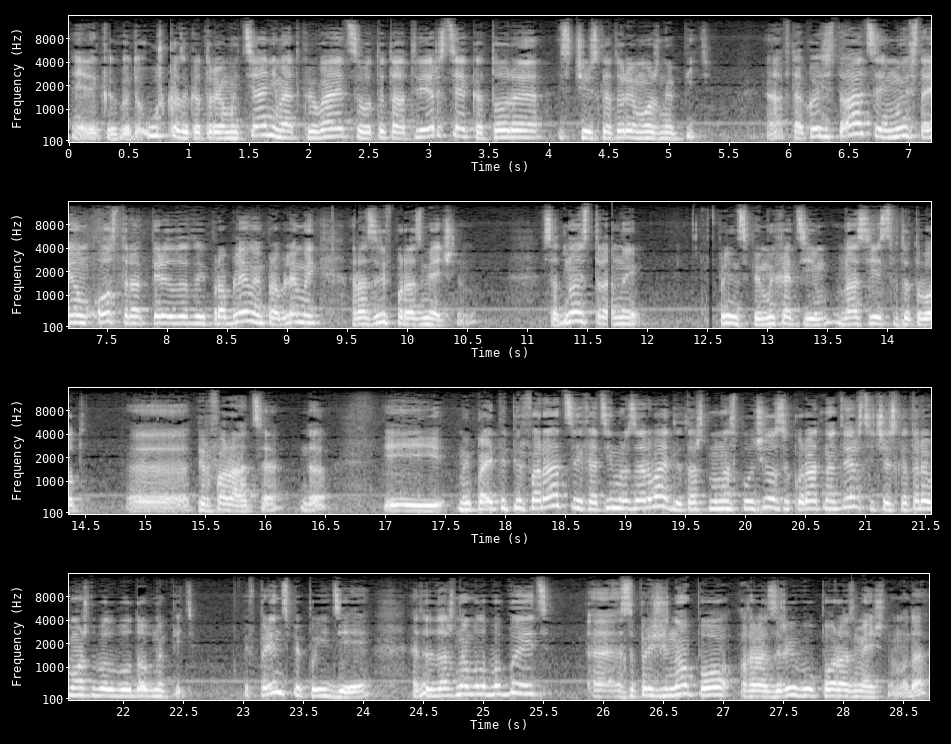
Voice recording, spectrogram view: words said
или какое-то ушко, за которое мы тянем, и открывается вот это отверстие, которое, через которое можно пить. В такой ситуации мы встаем остро перед этой проблемой, проблемой разрыв по размеченным. С одной стороны, в принципе, мы хотим, у нас есть вот эта вот э, перфорация, да, и мы по этой перфорации хотим разорвать, для того, чтобы у нас получилось аккуратное отверстие, через которое можно было бы удобно пить. И, в принципе, по идее, это должно было бы быть э, запрещено по разрыву по размеченному, да?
